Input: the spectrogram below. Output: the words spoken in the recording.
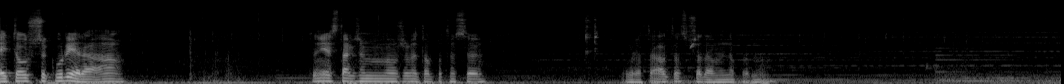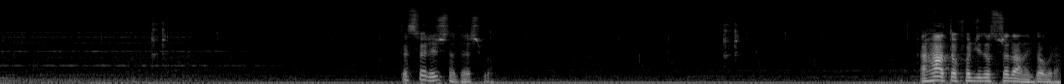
Ej, to już kuriera, a... To nie jest tak, że my możemy tam potem sobie... Dobra, to, ale to sprzedamy na pewno. Te sferyczne też chyba. Aha, to wchodzi do sprzedanych, dobra.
